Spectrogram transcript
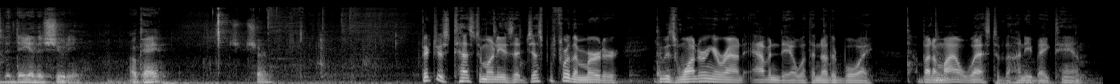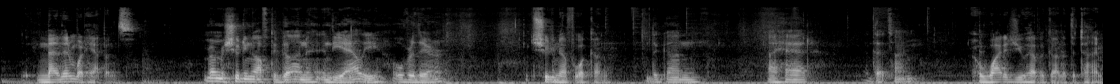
the day of the shooting, okay? Sure. Victor's testimony is that just before the murder, he was wandering around Avondale with another boy, about a mile west of the honey baked ham. Now, then what happens? I remember shooting off the gun in the alley over there. Shooting off what gun? The gun I had at that time. Uh, Why did you have a gun at the time?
